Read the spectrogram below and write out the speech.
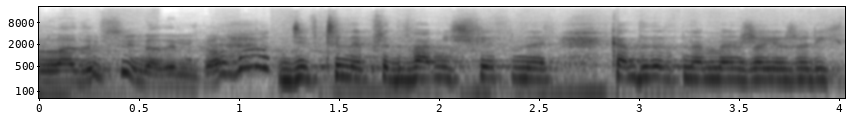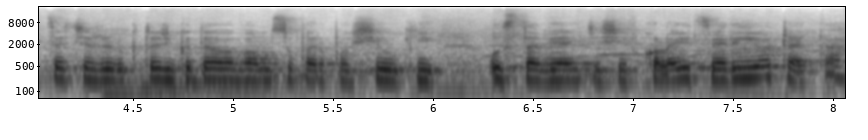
dla dziewczyny tylko. Dziewczyny, przed Wami świetny kandydat na męża. Jeżeli chcecie, żeby ktoś gotował Wam super posiłki, ustawiajcie się w kolejce. Rio czeka.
